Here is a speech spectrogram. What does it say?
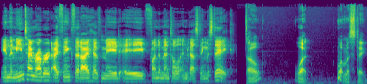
in the meantime, Robert, I think that I have made a fundamental investing mistake. Oh? What? What mistake?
